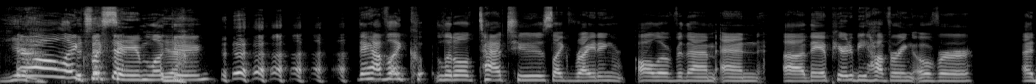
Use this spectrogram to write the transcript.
Yeah, all like it's the like that- same yeah. looking. They have like little tattoos, like writing all over them, and uh, they appear to be hovering over a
